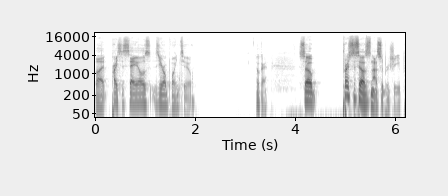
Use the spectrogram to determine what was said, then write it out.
but price to sales zero point two. Okay. So price to sales is not super cheap.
